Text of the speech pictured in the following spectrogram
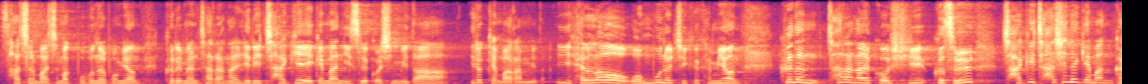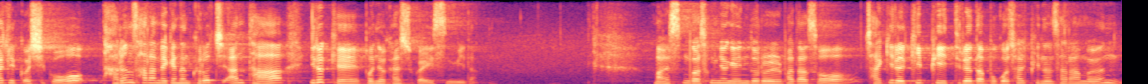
사절 마지막 부분을 보면 그러면 자랑할 일이 자기에게만 있을 것입니다. 이렇게 말합니다. 이 헬라어 원문을 직역하면 그는 자랑할 것이 것을 자기 자신에게만 가질 것이고 다른 사람에게는 그렇지 않다. 이렇게 번역할 수가 있습니다. 말씀과 성령의 인도를 받아서 자기를 깊이 들여다보고 살피는 사람은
